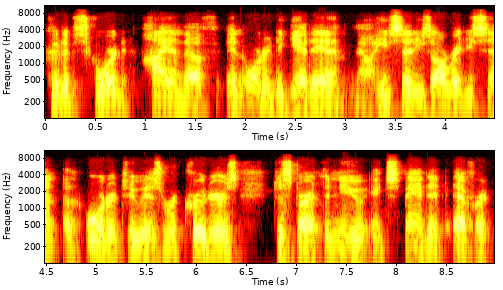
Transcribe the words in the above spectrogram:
could have scored high enough in order to get in. Now, he said he's already sent an order to his recruiters to start the new expanded effort.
